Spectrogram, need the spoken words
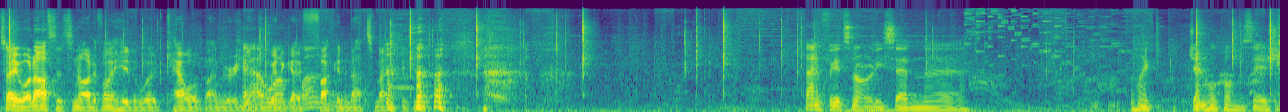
Tell you what, after tonight, if I hear the word cowabunga again, I'm going to go fucking nuts, mate. Because, Thankfully, it's not really said in uh, like general conversation.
